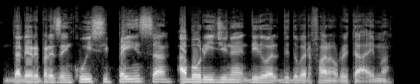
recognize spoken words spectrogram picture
dalle riprese, in cui si pensa ab origine di dover, di dover fare un retime.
